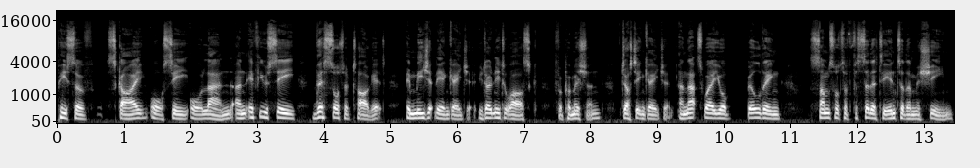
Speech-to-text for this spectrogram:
piece of sky or sea or land, and if you see this sort of target, immediately engage it. You don't need to ask for permission, just engage it. And that's where you're building some sort of facility into the machine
